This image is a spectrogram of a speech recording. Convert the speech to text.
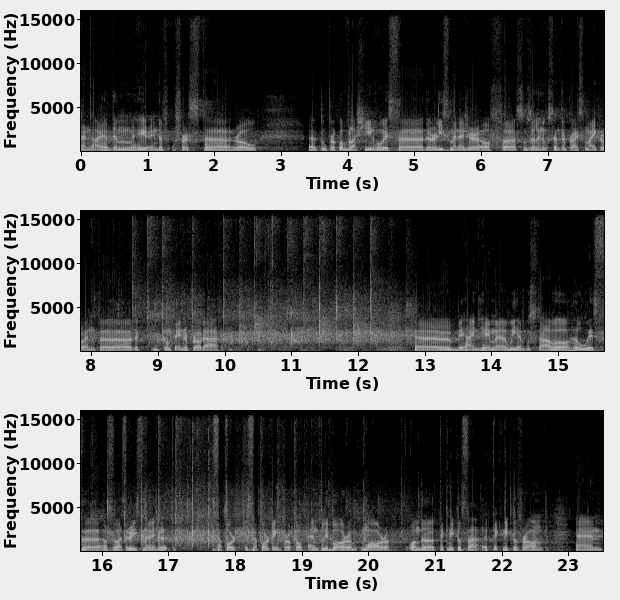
and I have them here in the first row, Eh, to Prokop Vlašín, who is eh, the release manager of eh, SUSE Linux Enterprise Micro and the container product. Behind him, we have Gustavo, who is also a release manager, supporting Prokop and Libor more on the technical technical front. And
